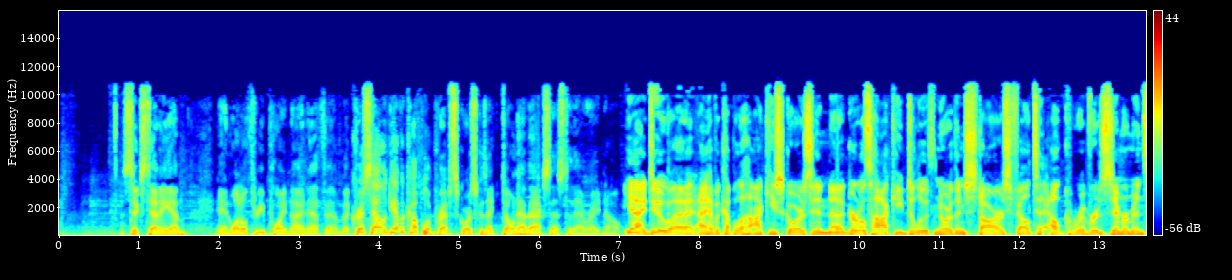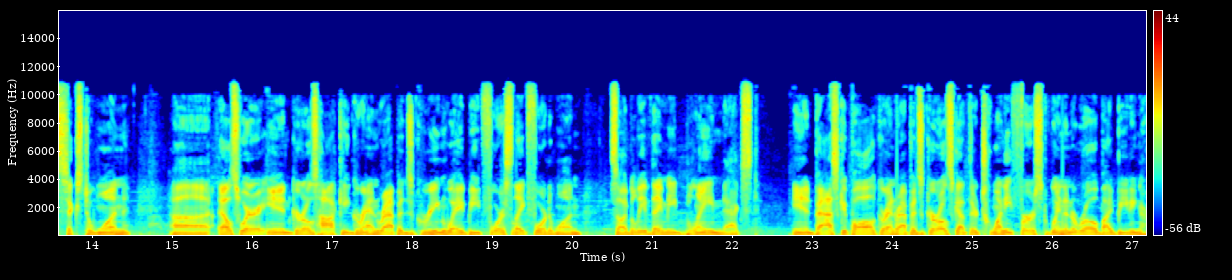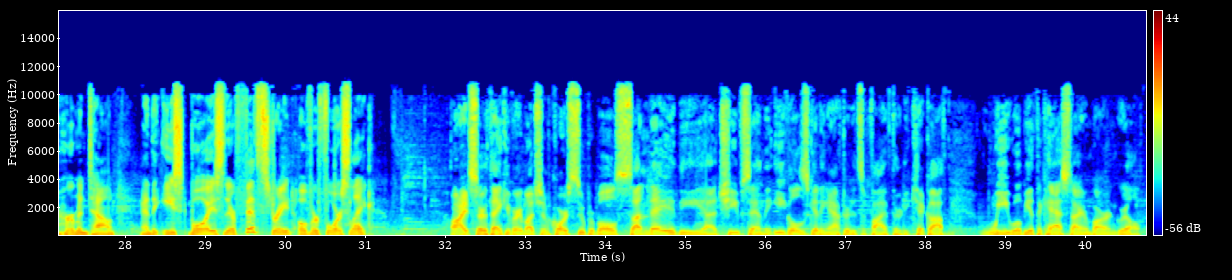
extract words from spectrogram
6:10 a.m. and 103.9 FM. Uh, Chris Allen, do you have a couple of prep scores? Because I don't have access to that right now. Yeah, I do. Uh, I have a couple of hockey scores in uh, girls hockey. Duluth Northern Stars fell to Elk River Zimmerman six to one. Uh, elsewhere in girls hockey, Grand Rapids Greenway beat Forest Lake four to one. So I believe they meet Blaine next. In basketball, Grand Rapids girls got their 21st win in a row by beating Hermantown, and the East boys their fifth straight over Forest Lake. All right, sir. Thank you very much. And of course, Super Bowl Sunday, the uh, Chiefs and the Eagles getting after it. It's a 5:30 kickoff. We will be at the Cast Iron Bar and Grill.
